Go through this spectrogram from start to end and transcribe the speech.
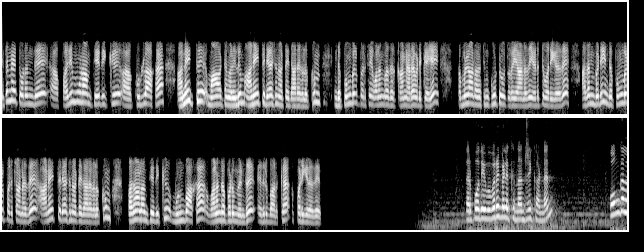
இதனைத் தொடர்ந்து பதிமூணாம் தேதிக்கு குள்ளாக அனைத்து மாவட்டங்களிலும் அனைத்து ரேஷன் அட்டைதாரர்களுக்கும் இந்த பொங்கல் பரிசை வழங்குவதற்கான நடவடிக்கையை தமிழ்நாடு அரசின் கூட்டுறவுத்துறையானது எடுத்து வருகிறது. அதன்படி இந்த பொங்கல் பரிசானது அனைத்து ரேஷன் அட்டைதாரர்களுக்கும் பதினாலாம் தேதிக்கு முன்பாக வழங்கப்படும் என்று எதிர்பார்க்கப்படுகிறது. தற்போதைய விவரங்களுக்கு நன்றி கண்ணன். பொங்கல்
